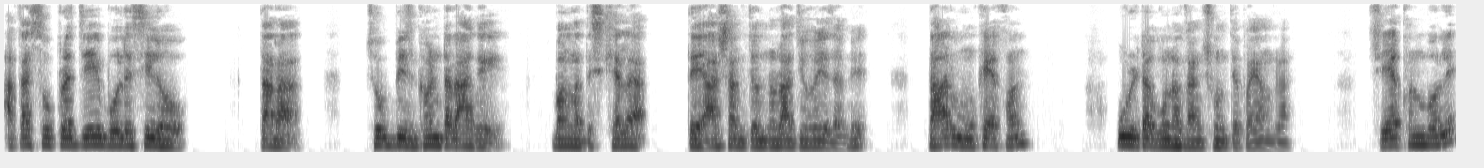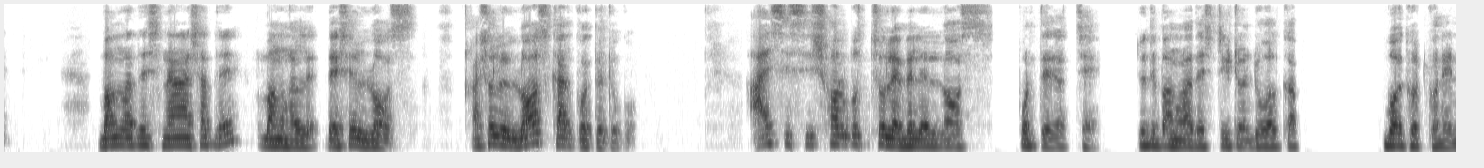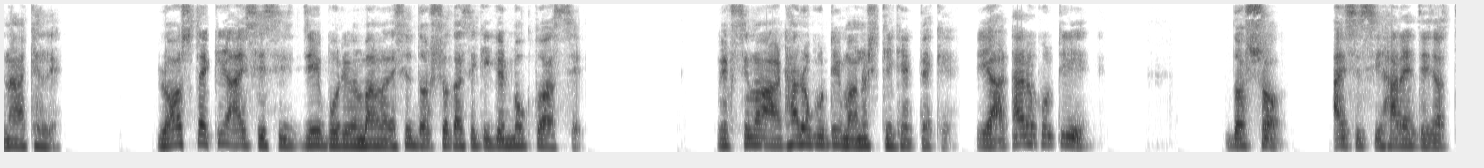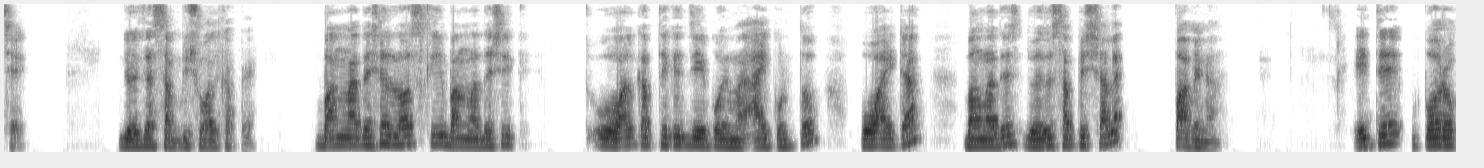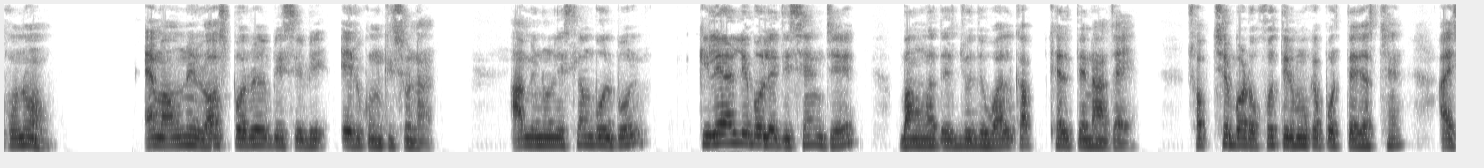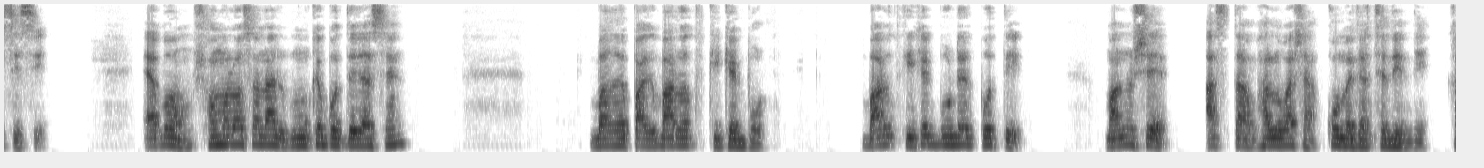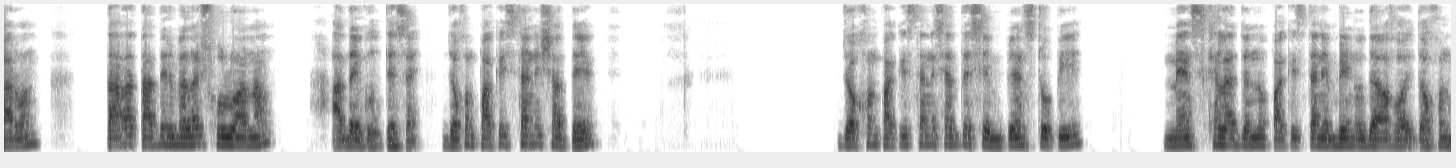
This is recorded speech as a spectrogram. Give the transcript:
আকাশ চোপড়া যে বলেছিল তারা, চব্বিশ ঘণ্টার আগে বাংলাদেশ খেলাতে আসার জন্য রাজি হয়ে যাবে, তার মুখে এখন উল্টা গুণগান শুনতে পাই আমরা। সে এখন বলে, বাংলাদেশ না আসাতে বাংলাদেশের লস আসলে লস কার কতটুকু? আইসিসি সর্বোচ্চ লেভেলের লস পড়তে যাচ্ছে। যদি Bangladesh T twenty world cup boycott করে না খেলে। লসটা কি আইসিসি যে পরিমাণ বাংলাদেশের দর্শক আছে ক্রিকেট ভক্ত আসছে ম্যাক্সিমাম আঠারো কোটি মানুষ ক্রিকেট দেখে। এই আঠারো কোটি দর্শক আইসিসি হারাইতে যাচ্ছে দুই হাজার ছাব্বিশ ওয়ার্ল্ড কাপে বাংলাদেশের লস কি? বাংলাদেশে ওয়ার্ল্ড কাপ থেকে যে পরিমাণ আয় করত, ও আয়টা বাংলাদেশ দুই সালে পাবে না। এতে বড় কোনো অ্যামাউন্টে লস পড়বে বিসিবি এরকম কিছু না। আমিনুল ইসলাম বুলবুল ক্লিয়ারলি বলে দিছেন যে, বাংলাদেশ যদি ওয়ার্ল্ড কাপ খেলতে না যায়, সবচেয়ে বড় ক্ষতির মুখে পড়তে যাচ্ছেন আইসিসি এবং সমালোচনার মুখে পড়তে যাচ্ছেন Bharat cricket board Bharat cricket বোর্ডের প্রতি মানুষের আস্থা, ভালোবাসা কমে যাচ্ছে দিন দিন। কারণ তারা তাদের বেলায় ষোলো আনা আদায় করতে চায়। যখন পাকিস্তানের সাথে, যখন পাকিস্তানের সাথে চ্যাম্পিয়ন্স ট্রফি ম্যাচ খেলার জন্য পাকিস্তানে বেনু দেওয়া হয়, তখন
